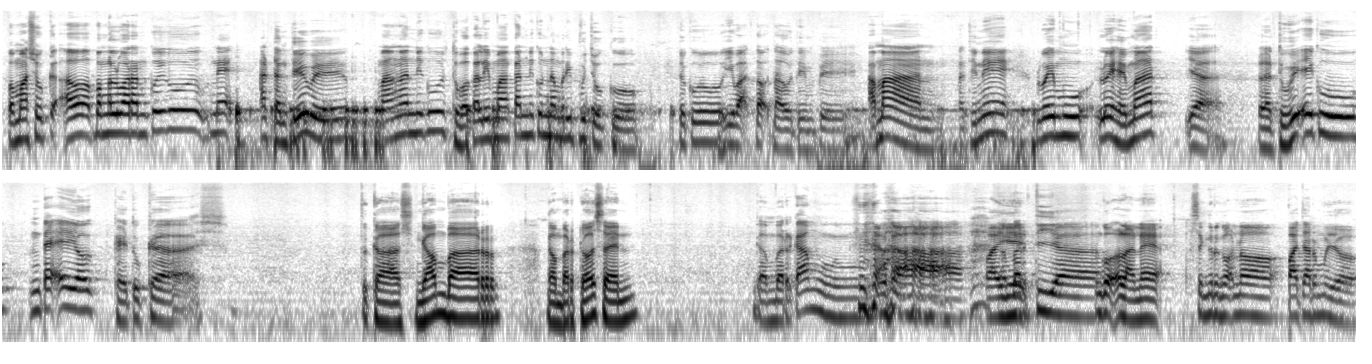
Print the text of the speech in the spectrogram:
Pemasuk oh, pengeluaranku itu nek adang dewe mangan niku dua kali makan niku 6000 cukup. Tuku iwak tok tahu tempe. Aman. Dadi ini luwih mu luwih hemat ya. Lah duwe iku enteke yo gawe tugas. Tugas gambar, gambar dosen. Gambar kamu gambar dia Engko lah nek sing ngrungokno pacarmu ya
